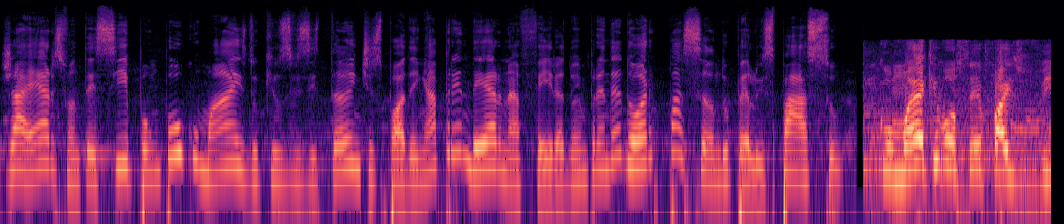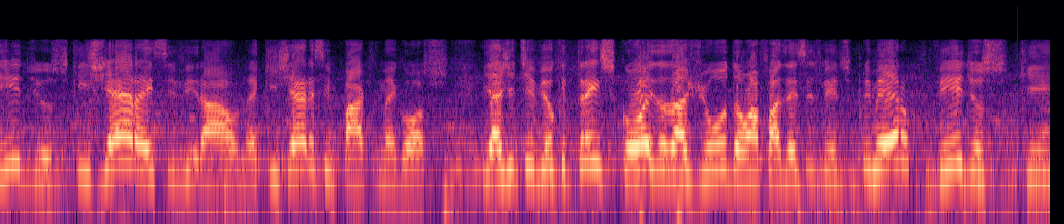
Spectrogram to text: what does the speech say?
Jaércio antecipa um pouco mais do que os visitantes podem aprender na Feira do Empreendedor, passando pelo espaço como é que você faz vídeos que gera esse viral, né? Que gera esse impacto no negócio. E a gente viu que três coisas ajudam a fazer esses vídeos. Primeiro, vídeos que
